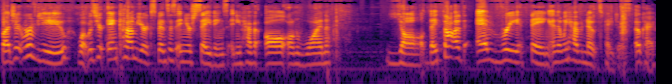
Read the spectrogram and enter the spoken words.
Budget review. What was your income, your expenses, and your savings? And you have it all on one. Y'all, they thought of everything. And then we have notes pages. Okay.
